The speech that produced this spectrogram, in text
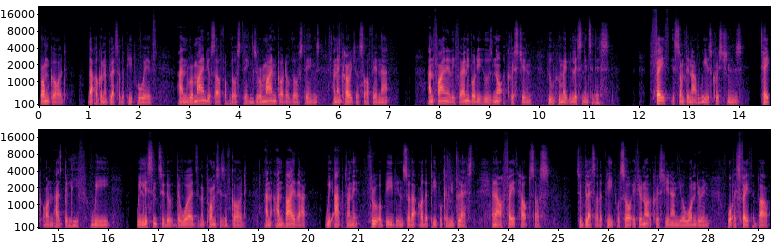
from God that are going to bless other people with? And remind yourself of those things, remind God of those things, and encourage yourself in that. And finally, for anybody who's not a Christian, who, who may be listening to this. Faith is something that we as Christians take on as belief. We, we listen to the, the words and the promises of God, and, and by that, we act on it through obedience so that other people can be blessed. And our faith helps us to bless other people. So if you're not a Christian and you're wondering what is faith about,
